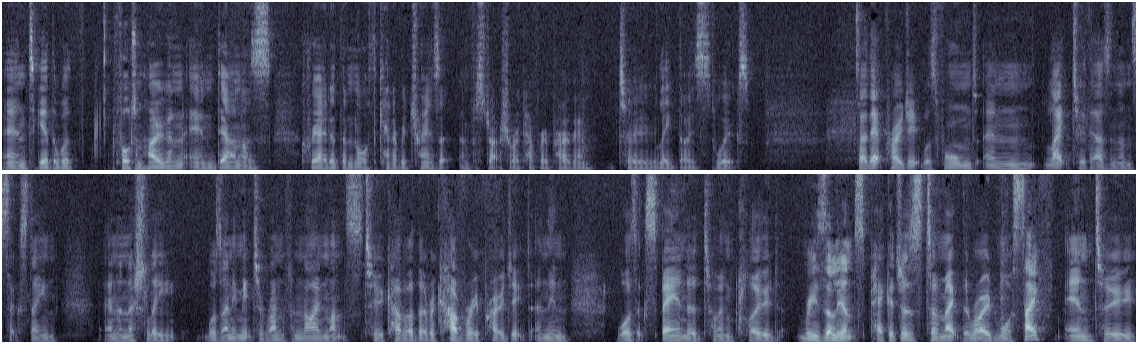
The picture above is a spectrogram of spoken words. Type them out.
and together with Fulton Hogan and Downers, created the North Canterbury Transit Infrastructure Recovery Program to lead those works. So that project was formed in late 2016 and initially was only meant to run for nine months to cover the recovery project and then was expanded to include resilience packages to make the road more safe and to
